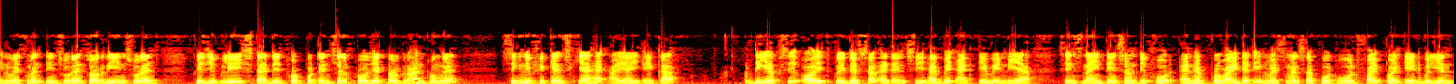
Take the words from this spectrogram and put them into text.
investment insurance और reinsurance feasibility studies for potential project और ग्रांट होंगे सिग्निफिकेंस क्या है आईआईए का DFC or its predecessor agency have been active in India since 1974 and have provided investment support worth $5.8 billion,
